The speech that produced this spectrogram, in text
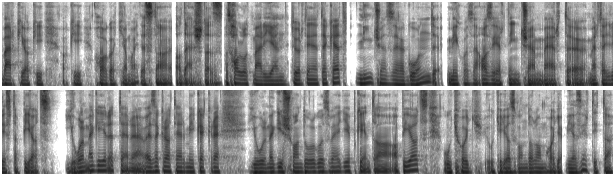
bárki, aki, aki hallgatja majd ezt a adást, az, az hallott már ilyen történeteket. Nincs ezzel gond, méghozzá azért nincsen, mert, mert egyrészt a piac jól megérett erre, ezekre a termékekre, jól meg is van dolgozva egyébként a, a piac, úgyhogy, úgyhogy azt gondolom, hogy mi azért itt a,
